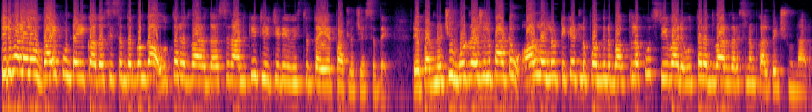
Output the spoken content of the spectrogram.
తిరుమలలో వైకుంఠ ఏకాదశి సందర్భంగా ఉత్తర ద్వార దర్శనానికి టీటీడీ విస్తృత ఏర్పాట్లు చేసింది. రేపటి నుంచి మూడు రోజుల పాటు ఆన్లైన్లో టికెట్లు పొందిన భక్తులకు శ్రీవారి ఉత్తర ద్వార దర్శనం కల్పించనున్నారు.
